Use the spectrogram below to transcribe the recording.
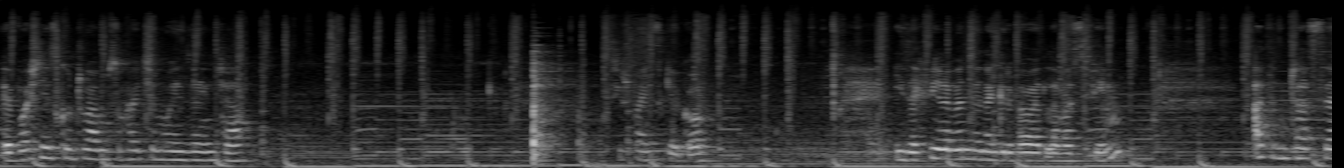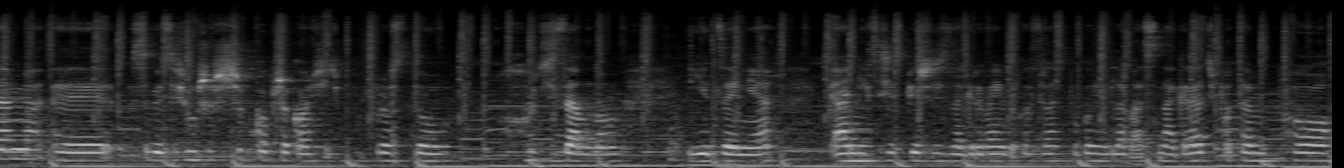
E, Właśnie skończyłam, słuchajcie, moje zajęcia z hiszpańskiego. I za chwilę będę nagrywała dla Was film. A tymczasem y, sobie coś muszę szybko przekąsić. Po prostu chodzi za mną jedzenie. Ja nie chcę się spieszyć z nagrywaniem, tylko na spokojnie dla Was nagrać. Potem po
